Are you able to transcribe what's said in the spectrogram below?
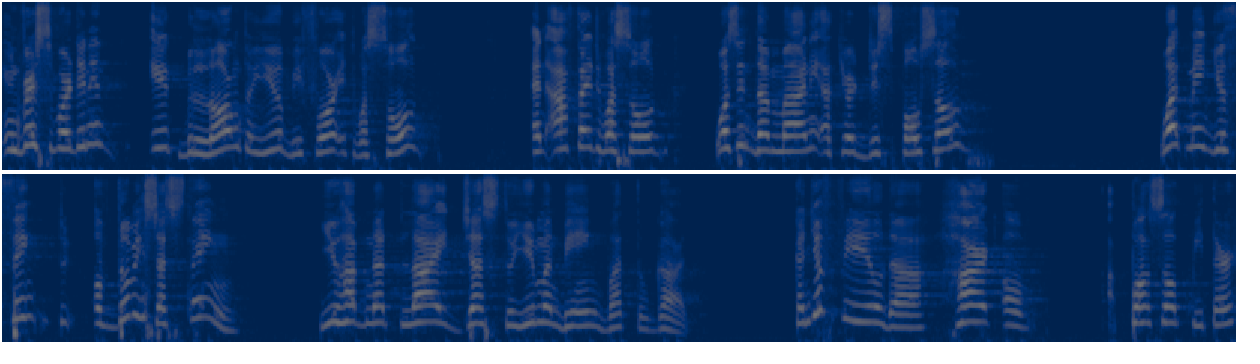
In verse 4, didn't it belong to you before it was sold? And after it was sold, wasn't the money at your disposal? What made you think to, of doing such thing? You have not lied just to human being but to God. Can you feel the heart of Apostle Peter?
